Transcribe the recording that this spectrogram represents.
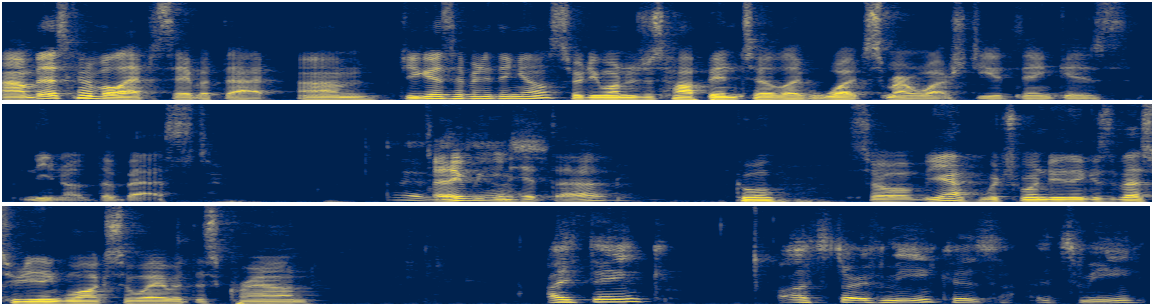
Um, but that's kind of all I have to say about that. Um, do you guys have anything else, or do you want to just hop into like what smartwatch do you think is you know the best? I think we can hit that. Cool. So yeah, which one do you think is the best? Who do you think walks away with this crown? I think let's start with me because it's me.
